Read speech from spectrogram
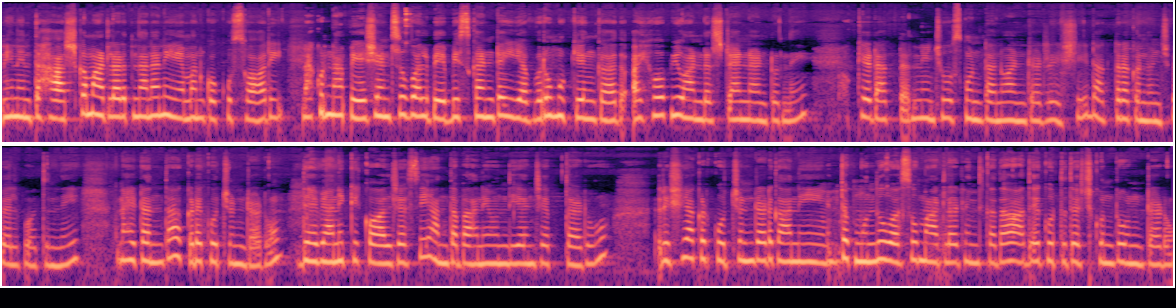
నేను ఇంత హార్ష్గా మాట్లాడుతున్నానని ఏమనుకోకు సారీ నాకు నా పేషెంట్స్ వాళ్ళ బేబీస్ కంటే ఎవరూ ముఖ్యం కాదు. ఐ హోప్ యూ అండర్స్టాండ్ అంటుంది. ఓకే డాక్టర్ నేను చూసుకుంటాను అంటాడు రిషి. డాక్టర్ అక్కడ నుంచి వెళ్ళిపోతుంది. నైట్ అంతా అక్కడే కూర్చుంటాడు. దేవ్యానికి కాల్ చేసి అంత బాగానే ఉంది అని చెప్తాడు. రిషి అక్కడ కూర్చుంటాడు కానీ ఇంతకు ముందు వసు మాట్లాడింది కదా అదే గుర్తు తెచ్చుకుంటూ ఉంటాడు.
